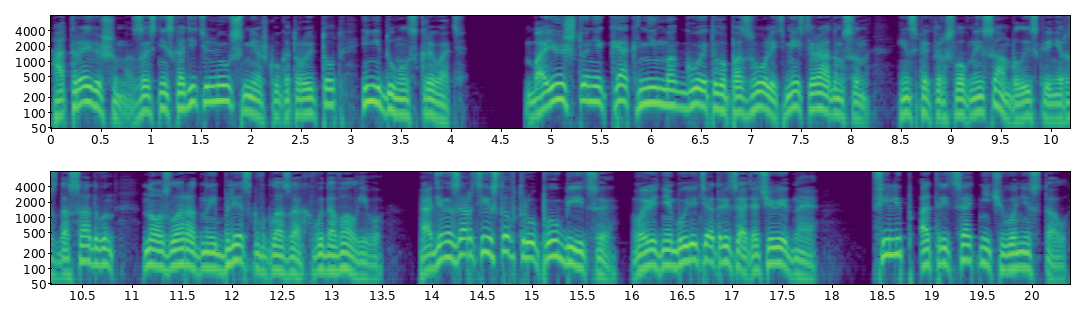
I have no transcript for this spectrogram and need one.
а Тревишема за снисходительную усмешку, которую тот и не думал скрывать. «Боюсь, что никак не могу этого позволить, мистер Адамсон». Инспектор словно и сам был искренне раздосадован, но злорадный блеск в глазах выдавал его. «Один из артистов труппы убийцы. Вы ведь не будете отрицать очевидное». Филипп отрицать ничего не стал,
